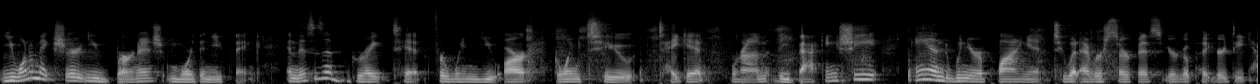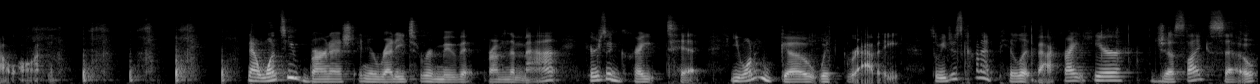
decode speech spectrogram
you wanna make sure you burnish more than you think. And this is a great tip for when you are going to take it from the backing sheet and when you're applying it to whatever surface you're gonna put your decal on. Now, once you've burnished and you're ready to remove it from the mat, here's a great tip. You wanna go with gravity. So we just kind of peel it back right here, just like so,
